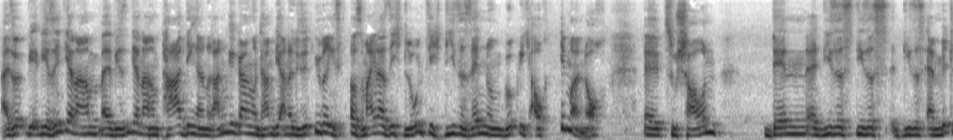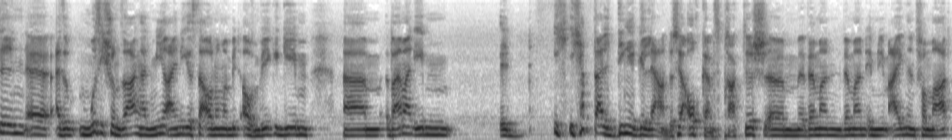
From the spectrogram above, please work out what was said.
Also wir, wir, sind ja nach, äh, wir sind ja nach ein paar Dingern rangegangen und haben die analysiert. Übrigens, aus meiner Sicht lohnt sich diese Sendung wirklich auch immer noch äh, zu schauen. Denn äh, dieses, dieses, dieses Ermitteln, äh, also muss ich schon sagen, hat mir einiges da auch nochmal mit auf den Weg gegeben, ähm, weil man eben äh, ich, ich habe da Dinge gelernt. Das ist ja auch ganz praktisch, ähm, wenn man wenn man in dem eigenen Format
